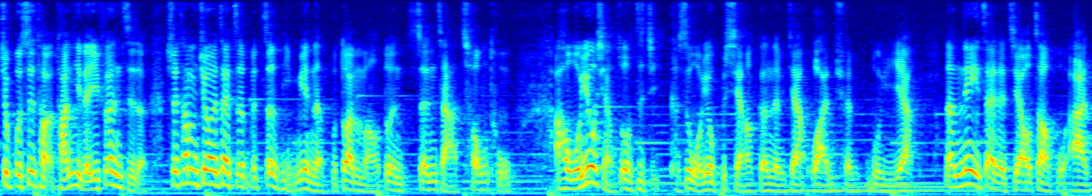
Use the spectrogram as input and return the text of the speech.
就不是团团体的一份子了。所以他们就会在这这里面呢，不断矛盾、挣扎、冲突啊！我又想做自己，可是我又不想要跟人家完全不一样。那内在的焦躁不安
